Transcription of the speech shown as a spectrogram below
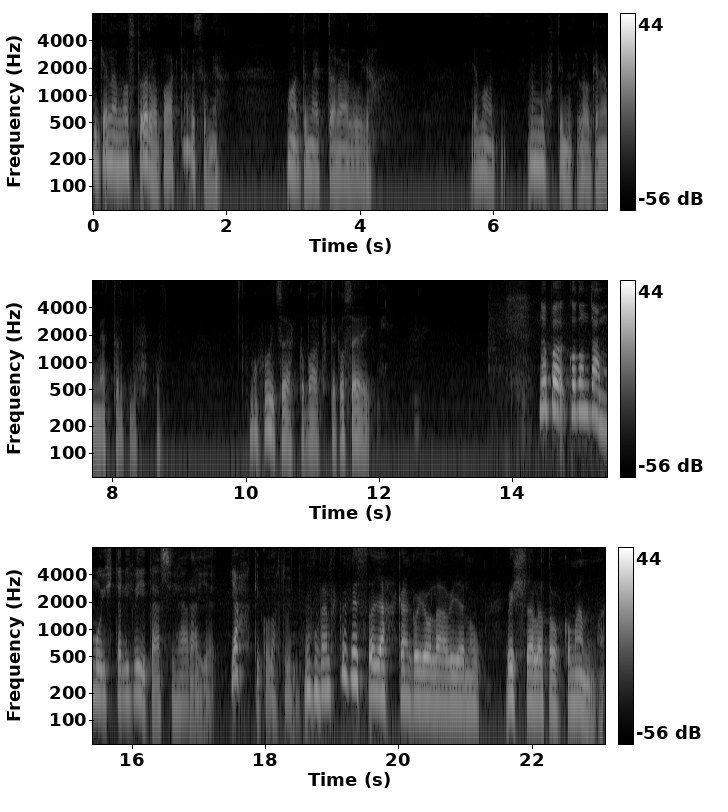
Ikellä nostu ära paakta, missä ne maantemettaralu ja Ja mä muhtin laukenan metrit puhku. Mä huitseekko pakteko seimi. No pa kodon tammuisteli viitäsi ja jahki kola tunni. No välkky vissa jahkan kun jolla vienu vissalla tohko mannai.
